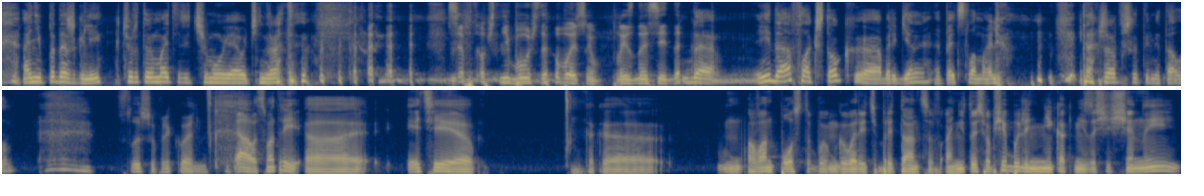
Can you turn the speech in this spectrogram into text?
они подожгли. К чертовой матери, чему я очень рад. Все потому что не будешь его больше произносить, да? Да. И да, флагшток э, аборигены опять сломали. Даже обшитый металлом. Слушай, прикольно. А, вот смотри, а, эти, как м, аванпосты, будем говорить, британцев, они, то есть, вообще были никак не защищены?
